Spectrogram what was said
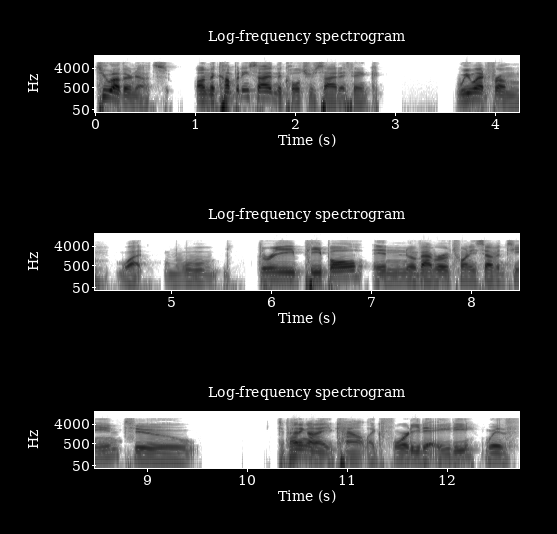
two other notes on the company side and the culture side i think we went from what three people in november of 2017 to depending on how you count like 40 to 80 with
